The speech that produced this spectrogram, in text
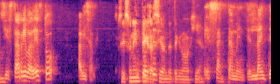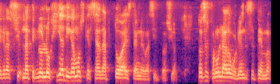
si está arriba de esto, avísame. Sí, es una integración de tecnología. Exactamente, la integración, la tecnología, digamos que se adaptó a esta nueva situación. Entonces, por un lado, volviendo a este tema,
